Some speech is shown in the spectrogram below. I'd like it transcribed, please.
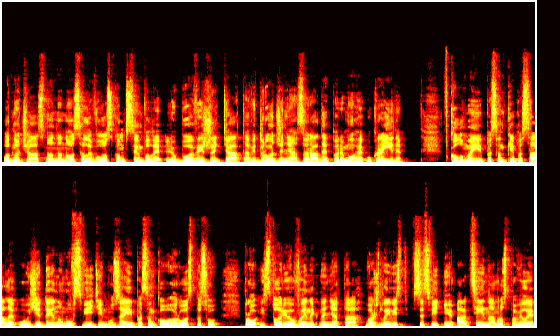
одночасно наносили воском символи любові, життя та відродження заради перемоги України. В Коломиї писанки писали у єдиному в світі музеї писанкового розпису. Про історію виникнення та важливість всесвітньої акції нам розповіли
